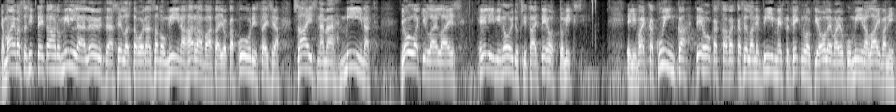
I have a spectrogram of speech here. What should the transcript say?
Ja maailmassa sitten ei tahdo millään löytää sellaista, voidaan sanoa, miina haravaa tai joka puhdistaisi ja saisi nämä miinat jollakin lailla edes eliminoiduksi tai tehottomiksi. Eli vaikka kuinka tehokasta vaikka sellainen viimeistä teknologia oleva joku miinalaiva, niin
